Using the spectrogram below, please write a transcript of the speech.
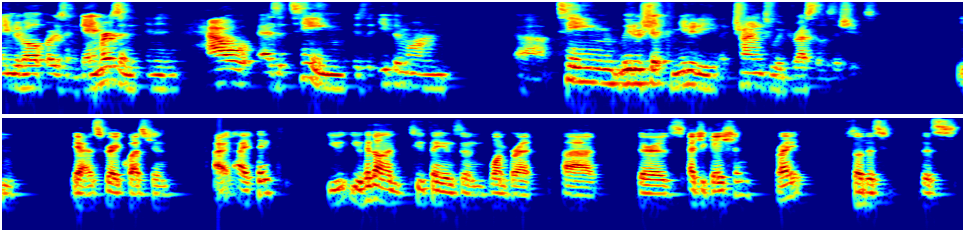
game developers and gamers, and, and how, as a team, is the Ethermon uh, team leadership community like trying to address those issues? Hmm. Yeah, it's a great question. I, I think you you hit on two things in one breath. Uh, there's education, right? So this this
